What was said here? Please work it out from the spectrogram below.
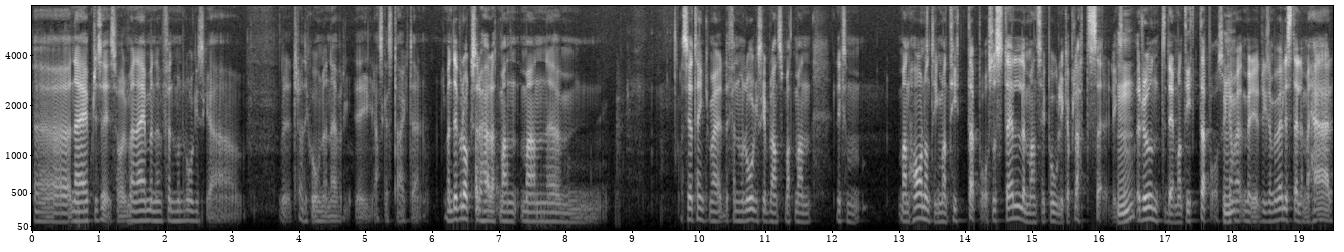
Eh, nej, precis. Men, nej, men den fenomenologiska eh, traditionen är väl är ganska stark där. Men det är väl också det här att man, man ehm, alltså jag tänker mig det fenomenologiska ibland som att man liksom man har någonting man tittar på och så ställer man sig på olika platser liksom, Mm. runt det man tittar på. Så Mm. kan man liksom, väljer ställa mig här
